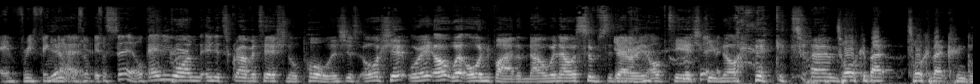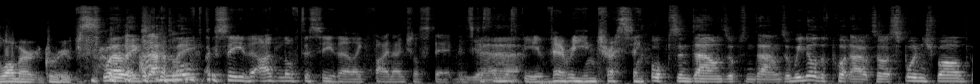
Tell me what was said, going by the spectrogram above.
everything that was up for sale. Anyone in its gravitational pull is just, oh shit, we're oh we're owned by them now. We're now a subsidiary Yeah. of THQ Nordic. um, Talk about talk about conglomerate groups. well, I'd exactly. love to see that. I'd love to see their like financial statements because Yeah. they must be very interesting. Ups and downs, ups and downs, and we know they've put out. So SpongeBob,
